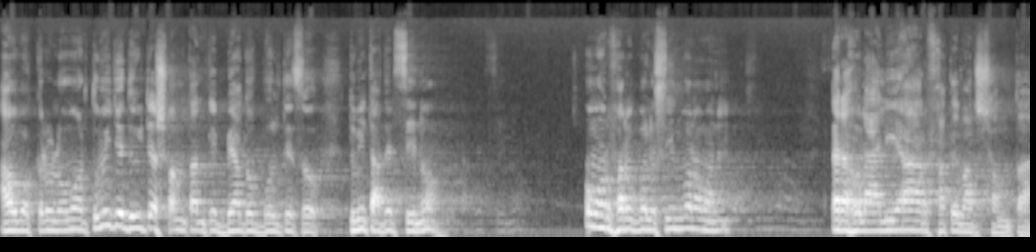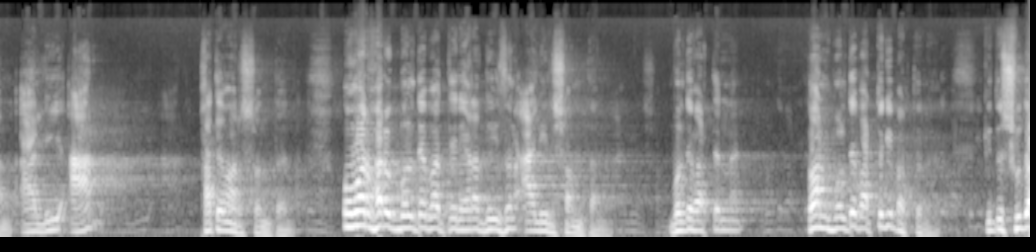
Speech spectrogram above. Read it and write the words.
আবু বক্কর ওমর, তুমি যে দুইটা সন্তানকে বেদব বলতেছ, তুমি তাদের চেনো? ওমর ফারুক বলে চিনব না মানে? এরা হলো আলী আর ফাতেমার সন্তান। আলী আর ফাতেমার সন্তান। ওমর ফারুক বলতে পারতেন, এরা দুইজন আলীর সন্তান। বলতে পারতেন না? কন বলতে পারতো কি পারতো না। কিন্তু শুধু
